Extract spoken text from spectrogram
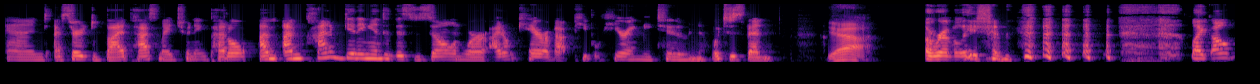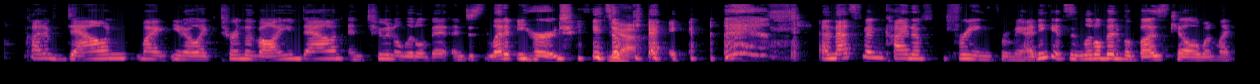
and I've started to bypass my tuning pedal. I'm I'm kind of getting into this zone where I don't care about people hearing me tune, which has been yeah a revelation. like I'll kind of down my, you know, like turn the volume down and tune a little bit and just let it be heard. it's yeah. okay. and that's been kind of freeing for me. I think it's a little bit of a buzzkill when like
